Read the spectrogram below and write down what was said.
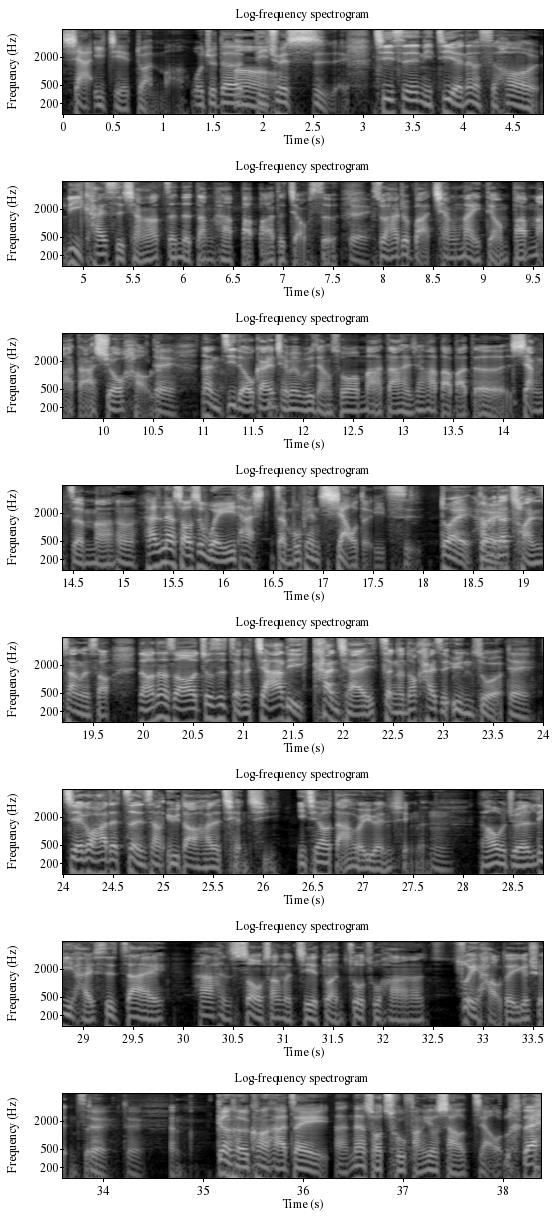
下一阶段嘛，我觉得的确是哎、欸。其实你记得那个时候，力开始想要真的当他爸爸的角色，对，所以他就把枪卖掉，把马达修好了。对，那你记得我刚才前面不是讲说马达很像他爸爸的象征吗？嗯，他是那时候是唯一他整部片笑的一次。对，他们在船上的时候，然后那时候就是整个家里看起来整个都开始运作了。对，结果他在镇上遇到他的前妻，一切又打回原形了。嗯。然后我觉得力还是在他很受伤的阶段做出他最好的一个选择。对对。更何况他在呃那时候厨房又烧焦了，对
